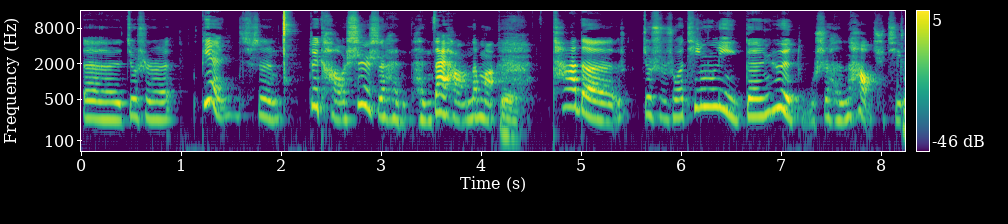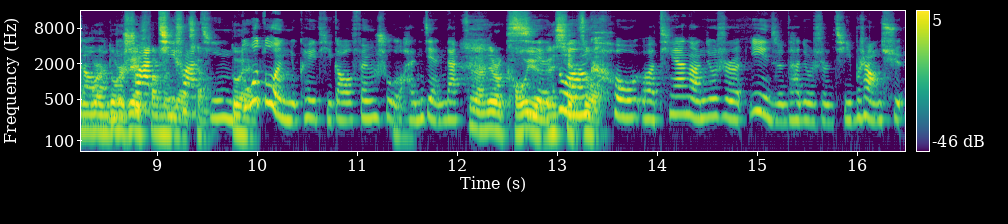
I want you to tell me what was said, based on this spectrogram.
呃，就是变是对考试是很很在行的嘛。对，他的就是说听力跟阅读是很好去提高的，就刷题刷题，你多做你就可以提高分数了，很简单。虽然就是口语写跟写作跟作，口，我天呐，就是一直他就是提不上去。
